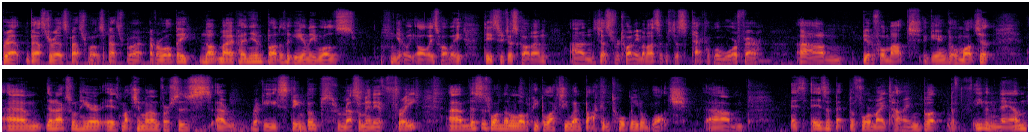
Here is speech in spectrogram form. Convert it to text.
Bret, the best there is, best was, best ever will be. Not my opinion, but again, he was. You know, he always will be. These two just got in, and just for twenty minutes, it was just a technical warfare. Um, beautiful match. Again, go watch it. Um, the next one here is Macho Man versus uh, Ricky Steamboat from WrestleMania 3. Um, this is one that a lot of people actually went back and told me to watch. Um, it is a bit before my time, but even then,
